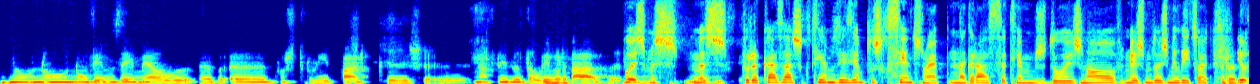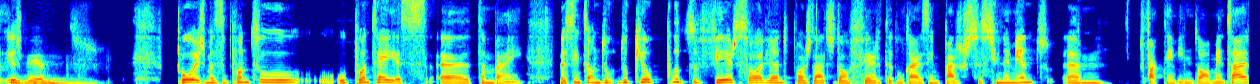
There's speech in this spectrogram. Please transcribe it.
não, não, não, vemos a EML a, a construir parques uh, na Avenida da Liberdade. Pois, mas, mas por acaso acho que temos exemplos recentes, não é? Na Graça temos dois novos, mesmo 2018. Para eu. Eu, Pois, mas o ponto, o ponto é esse uh, também. Mas então, do, do, que eu pude ver só olhando para os dados da oferta de lugares em parques de estacionamento, um, de facto tem vindo a aumentar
